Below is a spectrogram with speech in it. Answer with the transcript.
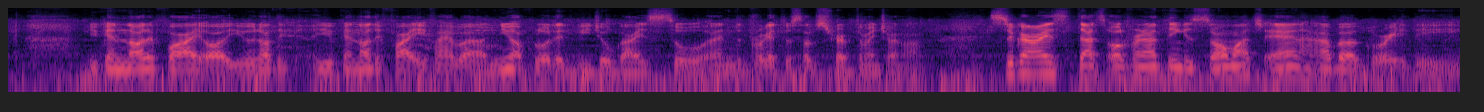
you can notify or you noti you can notify if I have a new uploaded video guys. So and don't forget to subscribe to my channel. So guys that's all for now. Thank you so much and have a great day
